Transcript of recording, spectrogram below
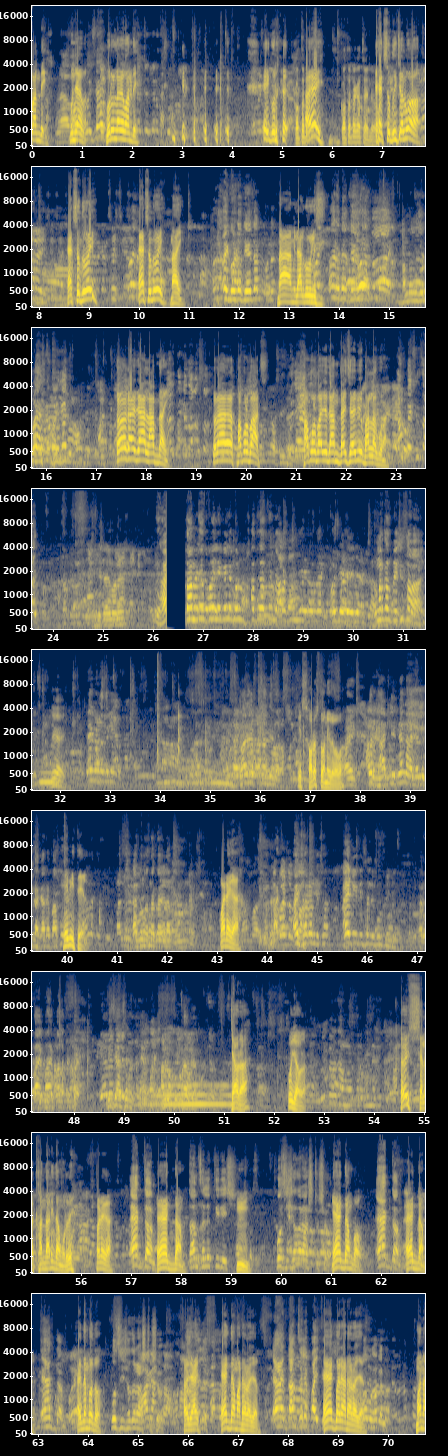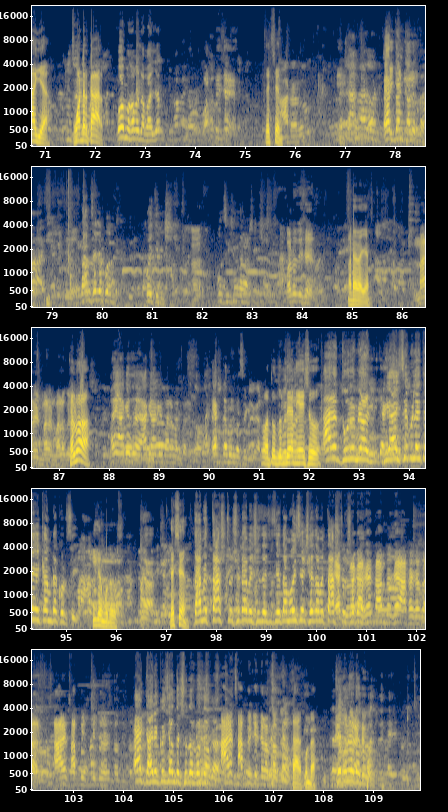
বুঝে গরু লাগে বান্ধে এই গরু কত এই। কত টাকা চাইলো? একশো দুই চলবো? একশো দুই? একশো দুই? নাই। না আমি লাল গরু লিছি। তো গায়ে যা লাভ নাই। তোরা ফাপড় বাজ। ফাপড় বাজে দাম দাই চাইবি ভালো লাগবো না। তোমার কাছে বেশি চাওয়ায় এ সরস তো অনেক রে বাবা। হেভি তেল। কয় টাকা? যাওরা কই যাওরা এই শালা খানদানি দাম ওরে কয় টাকা? একদম। একদম। দাম চাইলে তিরিশ। হুম। পঁচিশ হাজার আটশোশো একদম কও। একদম। একদম। একদম। একদম কত? পঁচিশ হাজার আটশোশো। আচ্ছা, একদম আঠারো হাজার। দাম চাইলে পাইতে একবারে আঠারো হাজার। মানা গিয়া। ওয়ান্ডার কার কম হবে না ভাইজান। দেখছেন? একদম দাম চাইলে পঁয়ত্রিশ। পঁচিশ হাজার কত দিছেন? আঠারো হাজার। মারেন মারেন ভালো করে। চলবো ভাই আগে যায় আগে আগে বারবার করে। এক দামের কাছে অত দূর দিয়ে নিয়ে আইসো আরে দূরে নিয়ে আইছে বলে তো এই কামটা করছি। কি কাম করতে দেখছেন? দামের তাষ্ট সেটা বেশি যে দাম হয়েছে সে দামে তাষ্ট একশো সেটা টাকা আছে, দাম দিয়েছে আঠাশ হাজার। আর ছাব্বিশ লিটার এক ডাইরেক্ট সুদার লিটার দাম কার কোনটা? যে করো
